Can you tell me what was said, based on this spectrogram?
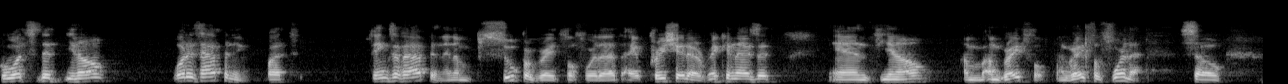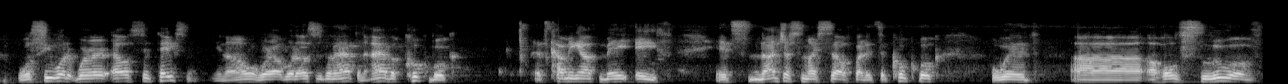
what's the you know what is happening but things have happened and i'm super grateful for that i appreciate it i recognize it and you know i'm, I'm grateful i'm grateful for that so we'll see what where else it takes me. You know, where what else is going to happen. I have a cookbook that's coming out May eighth. It's not just myself, but it's a cookbook with uh, a whole slew of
